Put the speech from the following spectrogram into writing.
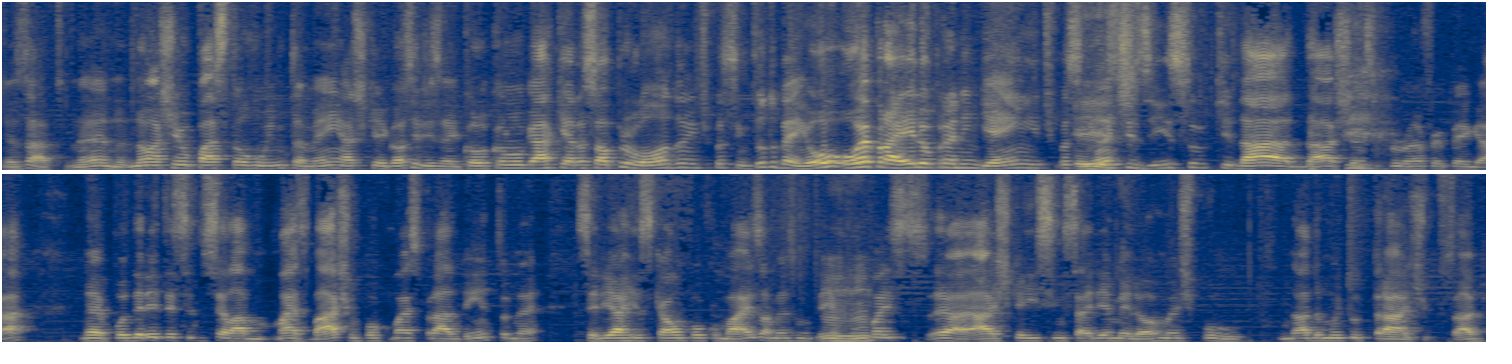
Exato, né? Não achei o passe tão ruim também. Acho que, igual você diz, né? Ele colocou um lugar que era só pro London e, tipo assim, tudo bem. Ou, ou é pra ele ou pra ninguém. E, tipo assim, Isso. antes isso, que dá, dá a chance pro Humphrey pegar, né? Poderia ter sido, sei lá, mais baixo, um pouco mais pra dentro, né? Seria arriscar um pouco mais ao mesmo tempo, Uhum. mas é, acho que aí sim sairia melhor, mas, tipo, nada muito trágico, sabe?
